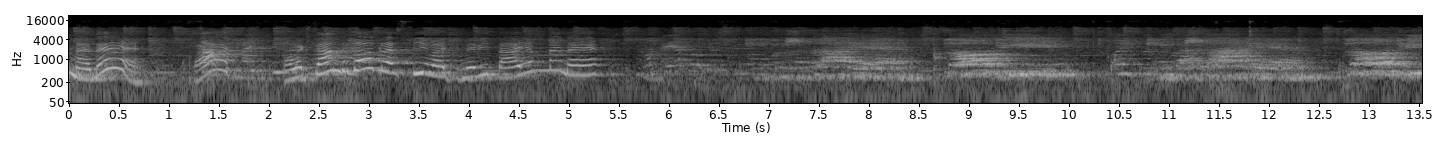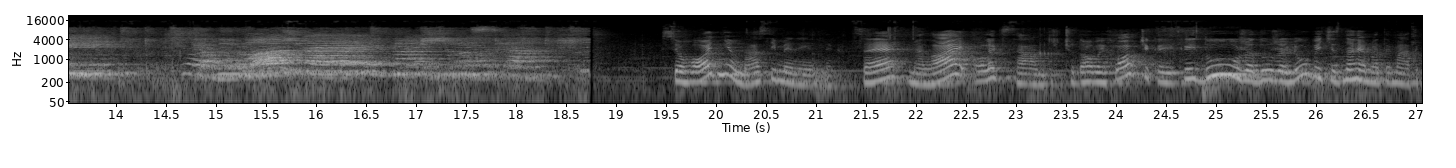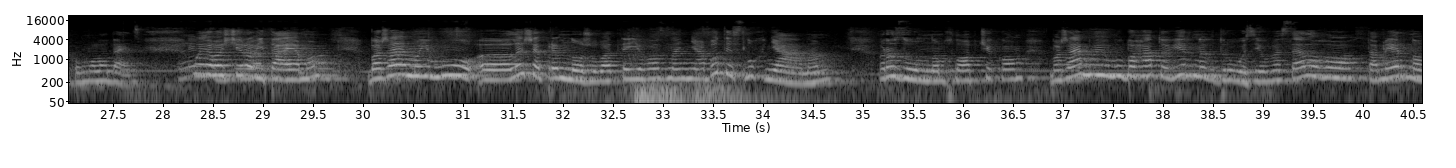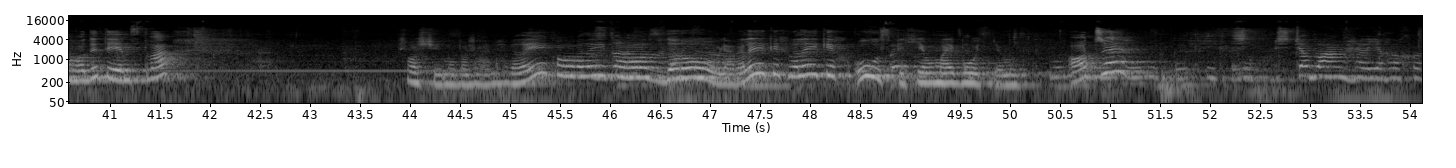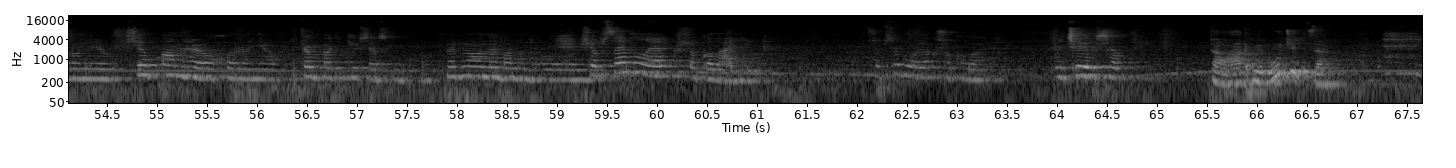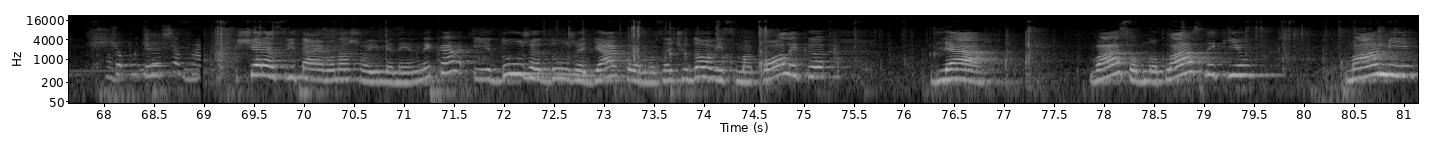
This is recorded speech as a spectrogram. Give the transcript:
мене. Так. Олександр добре співать. Ми вітаємо мене. Сьогодні в нас іменинник. Це Мелай Олександр, чудовий хлопчик, який дуже-дуже любить і знає математику. Молодець. Ми його щиро вітаємо. Бажаємо йому е, лише примножувати його знання, бути слухняним, розумним хлопчиком. Бажаємо йому багато вірних друзів, веселого та мирного дитинства. Що ще йому бажаємо? Великого, великого здоров'я, великих, великих успіхів у майбутньому. Отже, Щоб ангел його хоронив, Щоб ангел охороняв, щоб батьків все слухав, мирного неба над головою, щоб все було як в шоколаді. щоб все було як шоколад. Учився. так, він учиться. Щоб учився Ще раз вітаємо нашого іменинника і дуже-дуже дякуємо за чудові смаколики для вас, однокласників, мамі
